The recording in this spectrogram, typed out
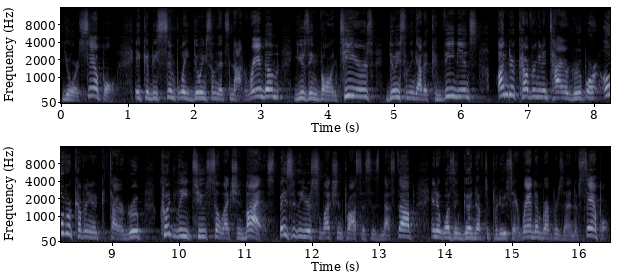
your sample. It could be simply doing something that's not random, using volunteers, doing something out of convenience, undercovering an entire group, or overcovering an entire group could lead to selection bias. Basically, your selection process is messed up and it wasn't good enough to produce a random representative sample.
